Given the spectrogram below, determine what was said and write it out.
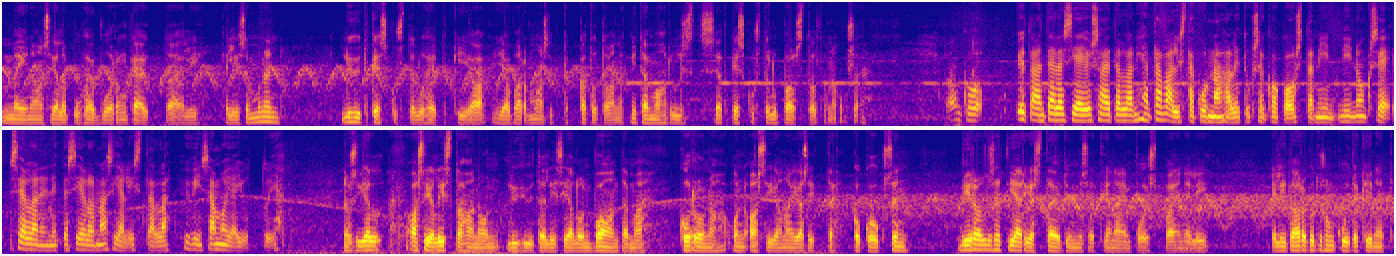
meinaan siellä puheenvuoron käyttää. Eli, eli semmoinen lyhyt keskusteluhetki ja, ja varmaan sitten katsotaan, että mitä mahdollisesti sieltä keskustelupalstalta nousee. Onko jotain tällaisia, jos ajatellaan ihan tavallista kunnanhallituksen kokousta, niin, niin onko se sellainen, että siellä on asialistalla hyvin samoja juttuja? No siellä asialistahan on lyhyt, eli siellä on vaan tämä korona on asiana ja sitten kokouksen viralliset järjestäytymiset ja näin poispäin. Eli, eli tarkoitus on kuitenkin, että,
